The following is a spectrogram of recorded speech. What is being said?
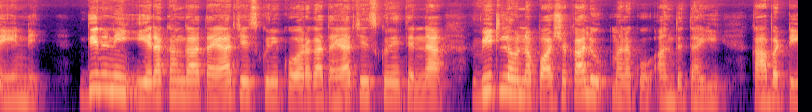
చేయండి. దీనిని ఏ రకంగా తయారు చేసుకుని కూరగా తయారు చేసుకుని తిన్నా వీటిలో ఉన్న పోషకాలు మనకు అందుతాయి. కాబట్టి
